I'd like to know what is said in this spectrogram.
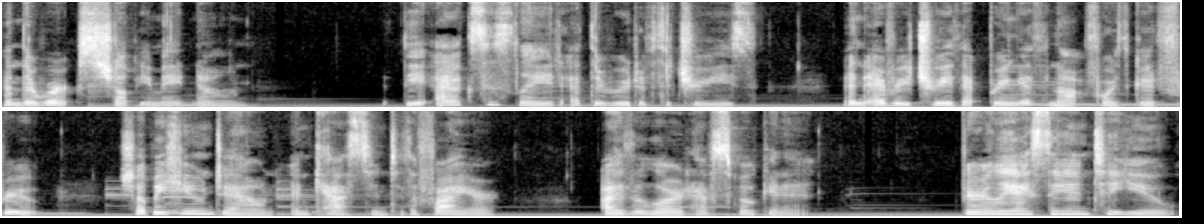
and their works shall be made known. The axe is laid at the root of the trees, and every tree that bringeth not forth good fruit shall be hewn down and cast into the fire. I, the Lord, have spoken it. Verily I say unto you,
